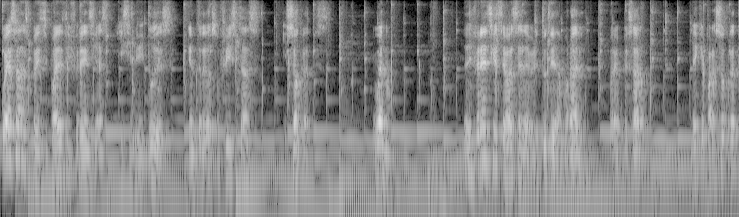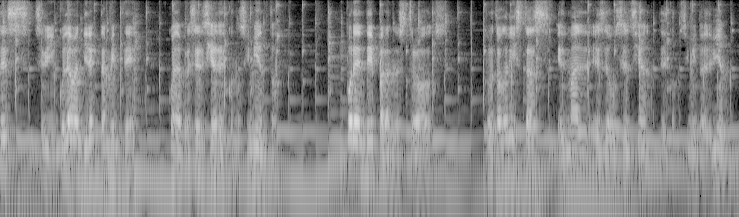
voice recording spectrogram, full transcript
¿Cuáles son las principales diferencias y similitudes entre los sofistas y Sócrates? Bueno, la diferencia se basa en la virtud y la moral, para empezar, ya que para Sócrates se vinculaban directamente con la presencia del conocimiento, y por ende para nuestros protagonistas el mal es la ausencia del conocimiento del bien.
